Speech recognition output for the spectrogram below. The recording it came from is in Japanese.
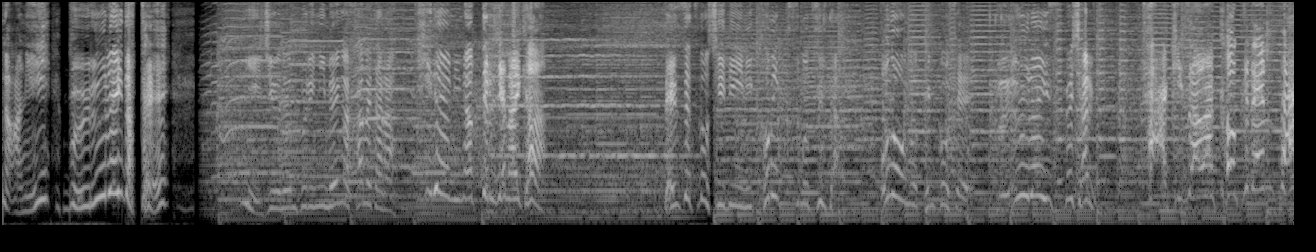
何？ブルーレイだって？20年ぶりに目が覚めたら綺麗になってるじゃないか！伝説の CD にコミックスもついた炎の転校生ブルーレイスペシャル。滝沢国電パ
